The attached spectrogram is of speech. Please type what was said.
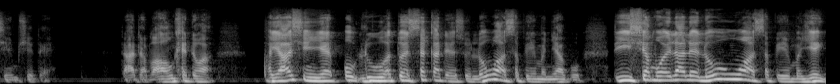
ချင်းဖြစ်တယ်ဒါဓမ္မအောင်ခက်တော့ ဖယားရှင်ရဲ့ပုတ်လူအတွက်ဆက်ကတ်တယ်ဆိုလုံးဝစပင်မညတ်ဘူးဒီရှမွေလာလည်းလုံးဝစပင်မရိတ်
